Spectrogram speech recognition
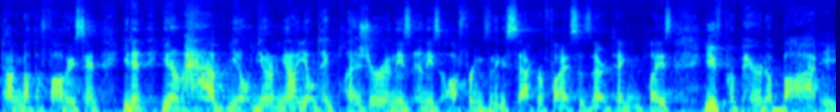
talking about the Father. He's saying you, didn't, you don't have, you don't, you don't, you don't, take pleasure in these, in these offerings and these sacrifices that are taking place. You've prepared a body,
